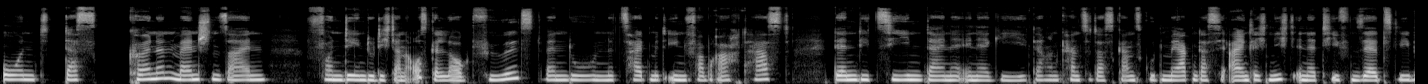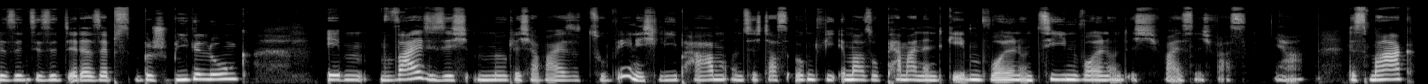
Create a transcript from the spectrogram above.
Und das können Menschen sein, von denen du dich dann ausgelaugt fühlst, wenn du eine Zeit mit ihnen verbracht hast, denn die ziehen deine Energie. Daran kannst du das ganz gut merken, dass sie eigentlich nicht in der tiefen Selbstliebe sind, sie sind in der Selbstbespiegelung, eben weil sie sich möglicherweise zu wenig lieb haben und sich das irgendwie immer so permanent geben wollen und ziehen wollen und ich weiß nicht was. Ja, das mag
